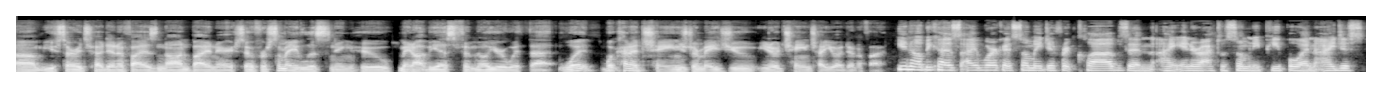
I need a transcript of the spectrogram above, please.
um, you started to identify as non-binary. So, for somebody listening who may not be as familiar with that, what what kind of changed or made you, you know, change how you identify? You know, because I work at so many different clubs and I interact with so many people, and I just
